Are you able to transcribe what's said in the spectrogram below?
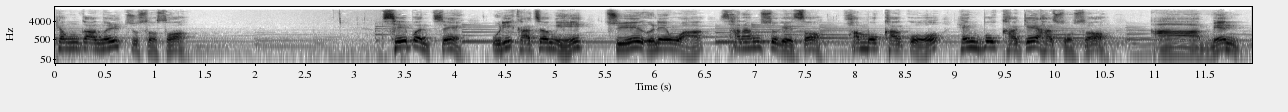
평강을 주소서. 세 번째, 우리 가정이 주의 은혜와 사랑 속에서 화목하고 행복하게 하소서. 아멘.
